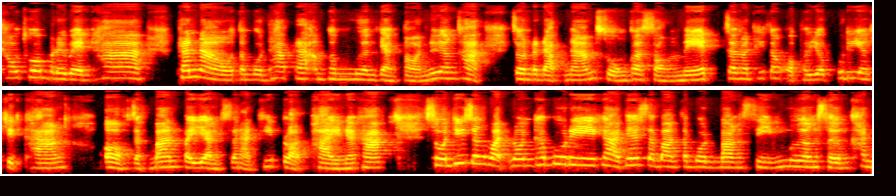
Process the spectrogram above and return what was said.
เข้าท่วมบริเวณท่าพระเนาตำบลท่าพระอำเภอเมืองอย่างต่อเนื่องค่ะ จนระดับน้ำสูงกว่า 2 เมตร เจ้าหน้าที่ต้องอพยพผู้ที่ยังติดค้างออกจากบ้านไปยังสถานที่ปลอดภัยนะคะ ส่วนที่จังหวัดนนทบุรีค่ะเทศบาลตำบลบางสีเมืองเสริมคัน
